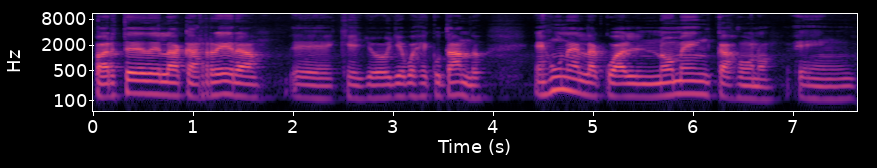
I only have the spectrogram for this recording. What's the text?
parte de la carrera eh, que yo llevo ejecutando es una en la cual no me encajono en,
